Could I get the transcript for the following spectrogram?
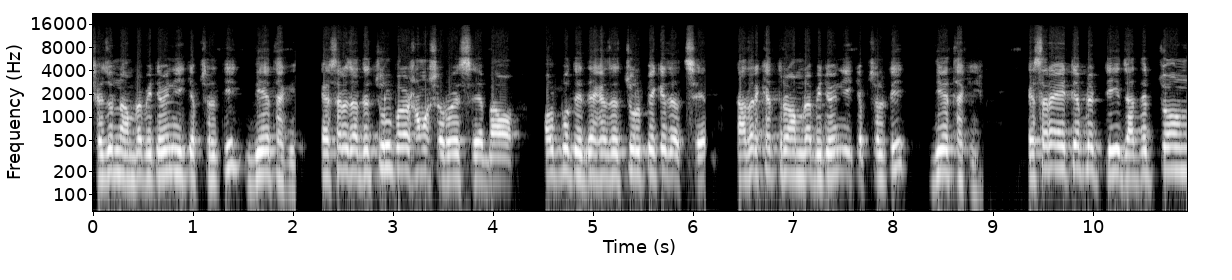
সেজন্য আমরা ভিটামিন ই ক্যাপসুলটি দিয়ে থাকি। এছাড়া যাদের চুল পড়ার সমস্যা রয়েছে বা অল্পতে দেখা যায় চুল পেকে যাচ্ছে, তাদের ক্ষেত্রে আমরা ভিটামিন ই ক্যাপসুলটি দিয়ে থাকি। এছাড়া এই ট্যাবলেটটি যাদের চর্ম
